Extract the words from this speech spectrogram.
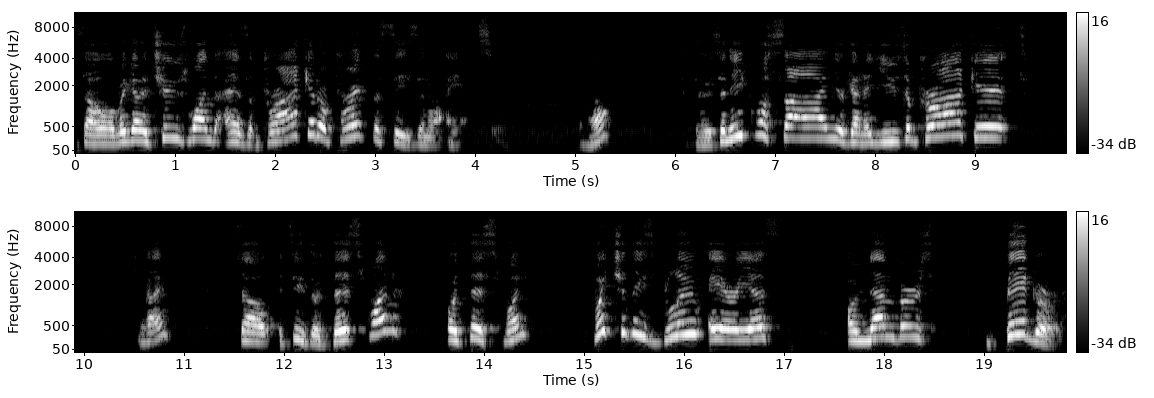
So are we going to choose one that has a bracket or parentheses in our answer? Well, if there's an equal sign, you're going to use a bracket. Okay? So it's either this one or this one. Which of these blue areas are numbers bigger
